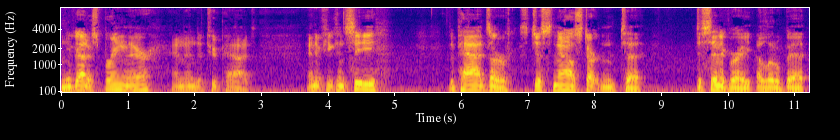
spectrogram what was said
and you've got a spring there and then the two pads. And if you can see, the pads are just now starting to disintegrate a little bit.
